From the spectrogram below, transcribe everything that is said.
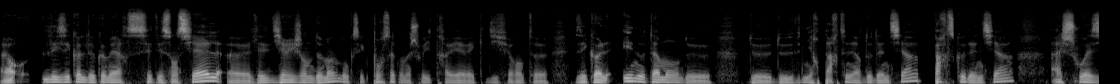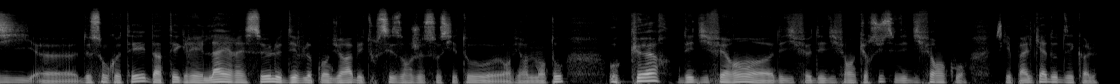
Alors, les écoles de commerce, c'est essentiel. Euh, les dirigeants de demain, donc c'est pour ça qu'on a choisi de travailler avec différentes euh, écoles et notamment de, de, devenir partenaire d'Audencia, parce qu'Audencia a choisi euh, de son côté d'intégrer l'ARSE, le développement durable et tous ces enjeux sociétaux, environnementaux au cœur des différents, euh, des, différents cursus et des différents cours, ce qui n'est pas le cas d'autres écoles.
